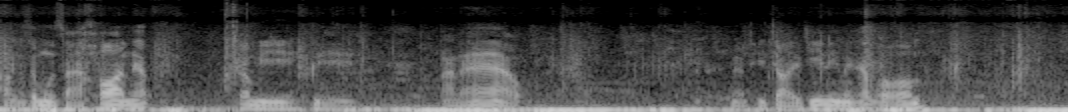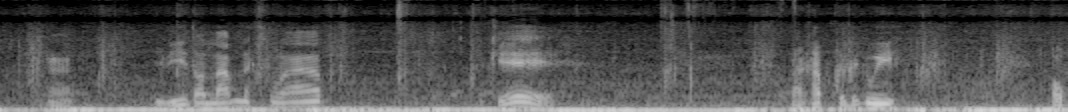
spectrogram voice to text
ฝั่งสมุทรสาครครับ ก็มีนี่มาแล้วเนี่ยที่จอดอีกที่หนึ่งนะครับผมอะยินดีต้อนรับนะครับ โอเคไปครับเดี๋ยวไปดูออก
